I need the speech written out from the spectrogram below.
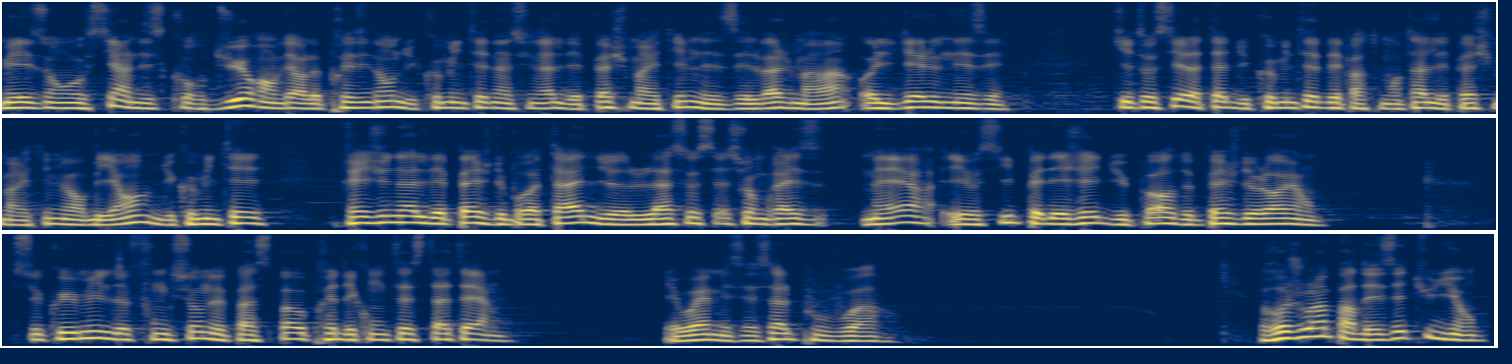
mais ils ont aussi un discours dur envers le président du Comité national des pêches maritimes et des élevages marins, Olivier Lenézé, qui est aussi à la tête du Comité départemental des pêches maritimes Morbihan, du Comité régional des pêches de Bretagne, de l'association Braise-Mer et aussi PDG du port de pêche de Lorient. Ce cumul de fonctions ne passe pas auprès des contestataires. Et ouais, mais c'est ça le pouvoir. Rejoint par des étudiants,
